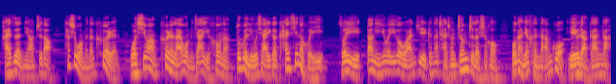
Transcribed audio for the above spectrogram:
孩子，你要知道他是我们的客人，我希望客人来我们家以后呢，都会留下一个开心的回忆。所以，当你因为一个玩具跟他产生争执的时候，我感觉很难过，也有点尴尬，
